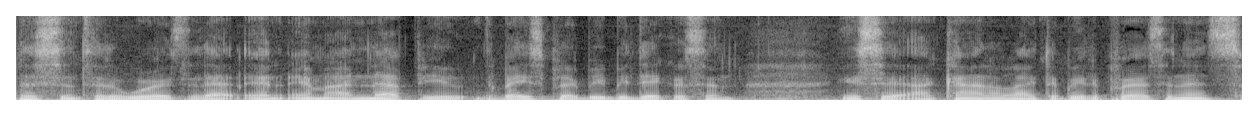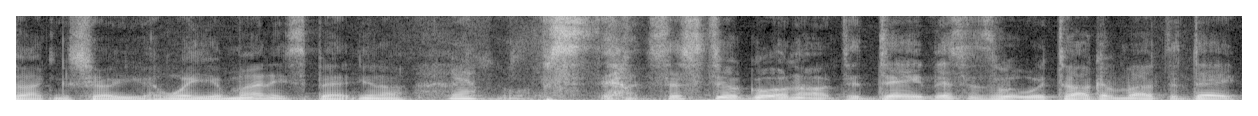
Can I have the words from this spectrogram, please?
Listen to the words of that. And, and my nephew, the bass player, B.B. Dickerson, he said, "I kind of like to be the president, so I can show you where your money's spent." You know, Yeah. this is still going on today. This is what we're talking about today.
